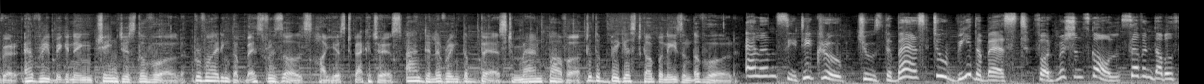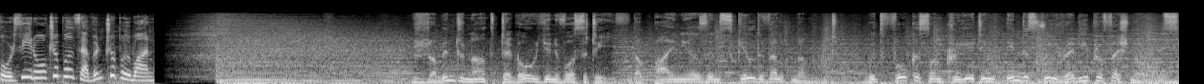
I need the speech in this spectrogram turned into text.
where every beginning changes the world. Providing the best results, highest packages and delivering the best manpower to the biggest companies in the world. LNCT Group. Choose the best to be the best. For admissions call 7440 777 Rabindranath Tagore University, the pioneers in skill development with focus on creating industry-ready professionals.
